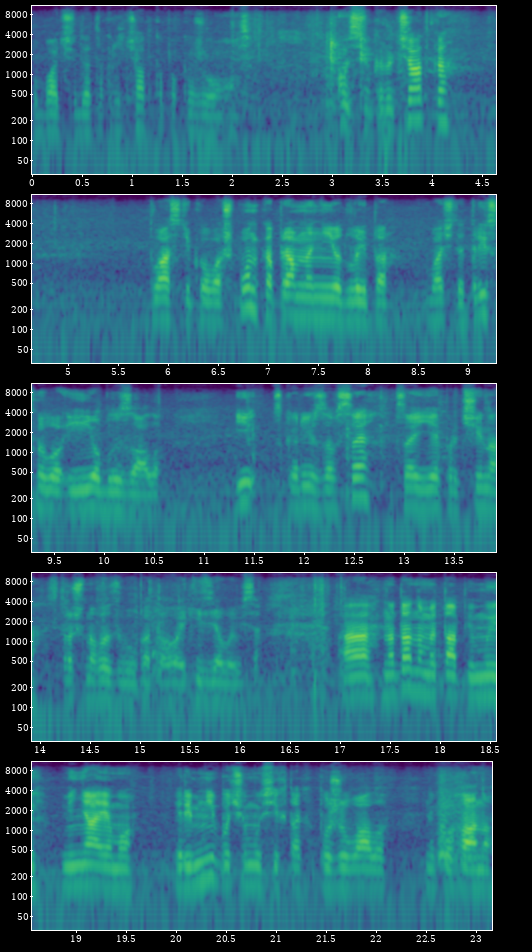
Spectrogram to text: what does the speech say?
побачу, де та крильчатка, покажу вам. Ось. Ось крильчатка. Пластикова шпонка, прямо на ній одлита. Бачите, тріснуло і її облизало. І, скоріш за все, це є причина страшного звука того, який з'явився. А на даному етапі ми міняємо рівні, бо чомусь їх так пожувало непогано.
